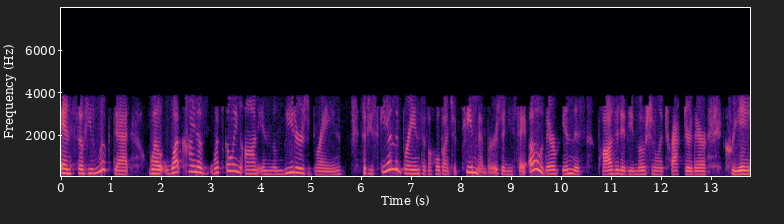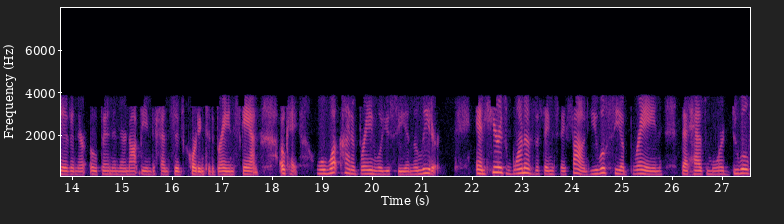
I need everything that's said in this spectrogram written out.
And so he looked at well, what kind of, what's going on in the leader's brain? So if you scan the brains of a whole bunch of team members and you say, oh, they're in this positive emotional attractor, they're creative and they're open and they're not being defensive according to the brain scan. Okay, well, what kind of brain will you see in the leader? And here's one of the things they found. You will see a brain that has more dual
